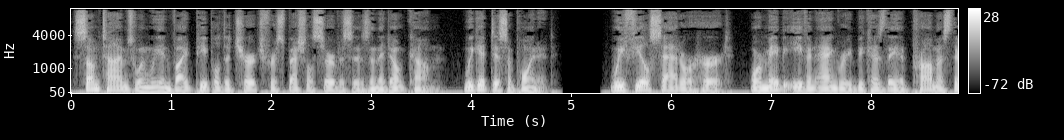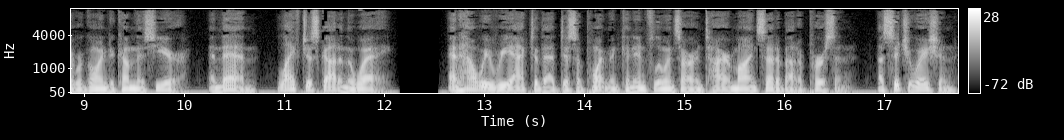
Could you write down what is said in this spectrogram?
sometimes when we invite people to church for special services and they don't come, we get disappointed. We feel sad or hurt, or maybe even angry because they had promised they were going to come this year, and then, life just got in the way. And how we react to that disappointment can influence our entire mindset about a person, a situation,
